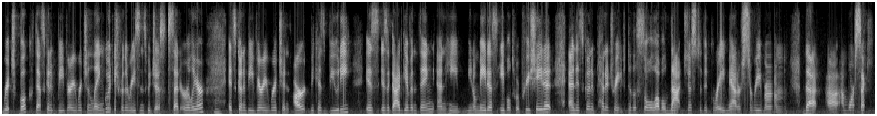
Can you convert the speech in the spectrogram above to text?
rich book that's going to be very rich in language for the reasons we just said earlier. It's going to be very rich in art because beauty is is a God-given thing and he, you know, made us able to appreciate it and it's going to penetrate to the soul level, not just to the gray matter cerebrum that uh, a more secular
